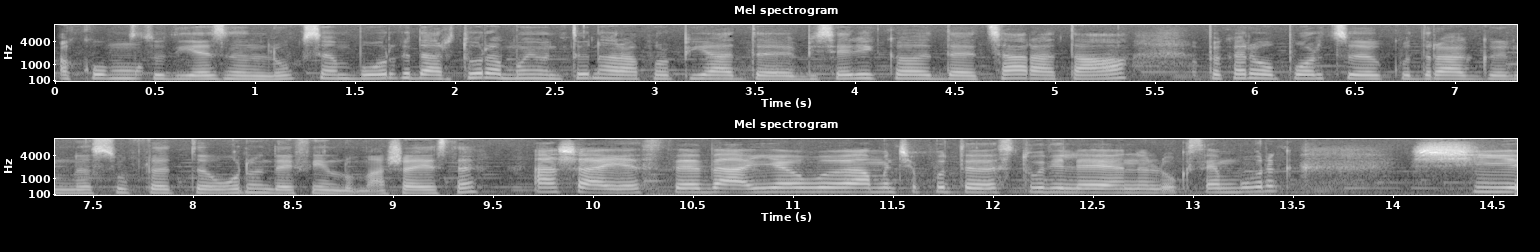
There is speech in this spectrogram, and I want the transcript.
Acum studiez în Luxemburg, dar tu rămâi un tânăr apropiat de biserică, de țara ta, pe care o porți cu drag în suflet oriunde ai fi în lume, așa este? Așa este, da. Eu am început studiile în Luxemburg și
